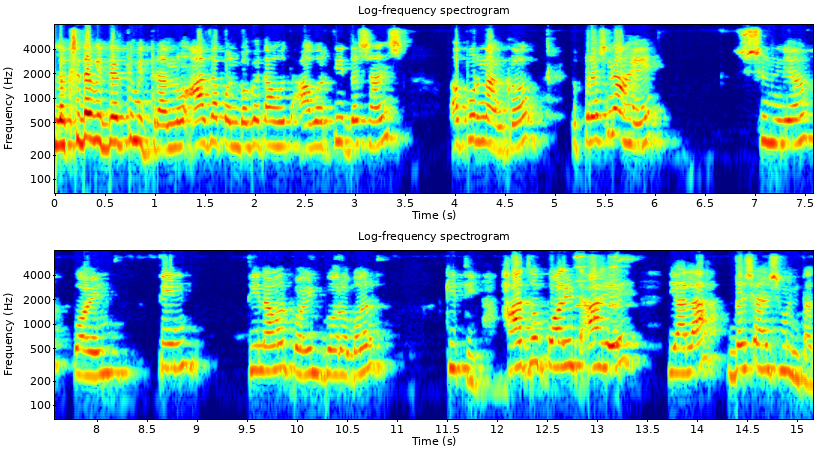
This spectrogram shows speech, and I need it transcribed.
लक्ष द्या विद्यार्थी मित्रांनो आज आपण बघत आहोत आवर्ती दशांश अपूर्णांक. प्रश्न आहे शून्य पॉइंट तीन तीनावर पॉइंट बरोबर किती? हा जो पॉइंट आहे याला दशांश म्हणतात.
